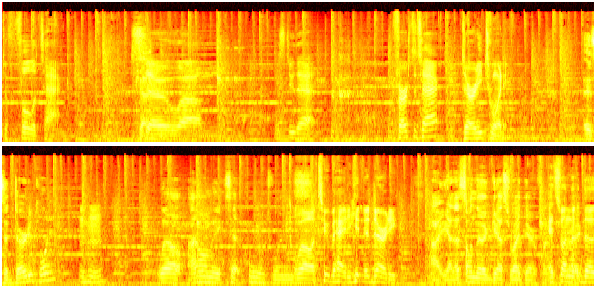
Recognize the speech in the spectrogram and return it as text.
to full attack. Okay. So um, let's do that. First attack, dirty twenty. It's a dirty 20? Mm-hmm. Well, I only accept clean 20s. Well, too bad you're getting it dirty. All right, yeah, that's on the guest right there in front. It's on you, the, right? the,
